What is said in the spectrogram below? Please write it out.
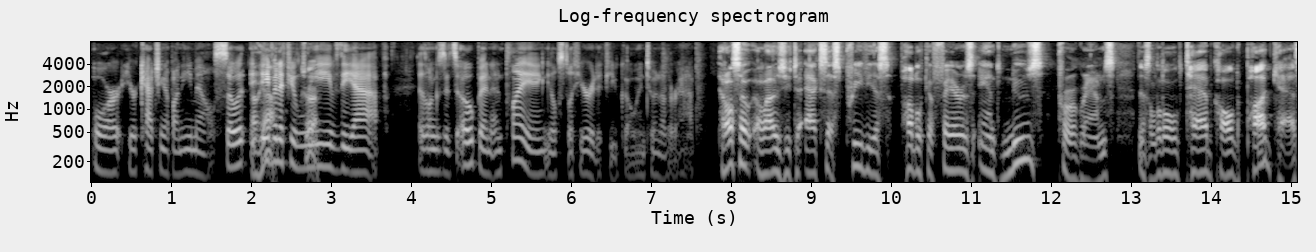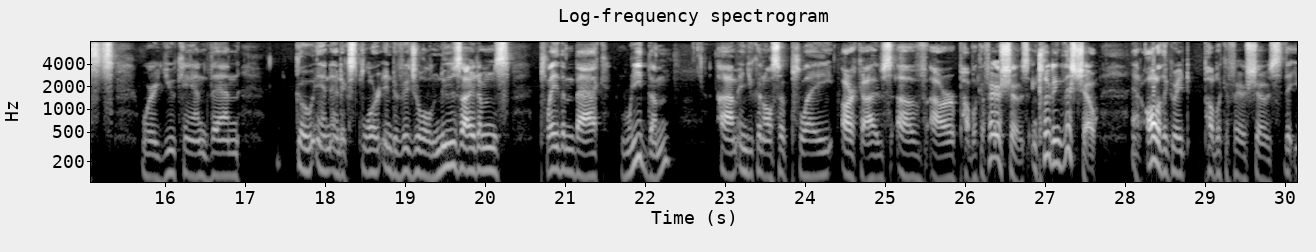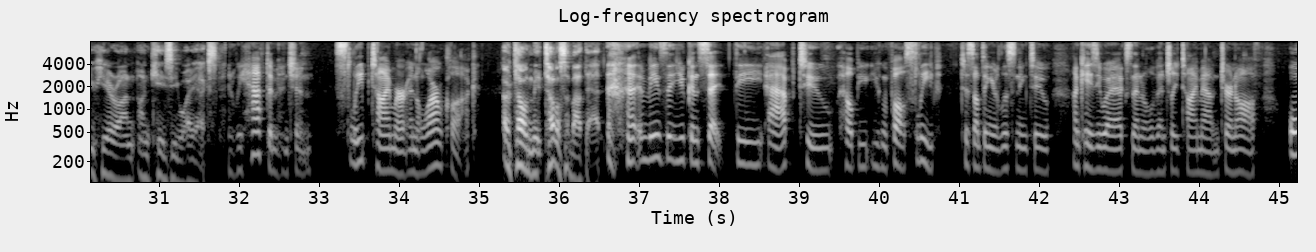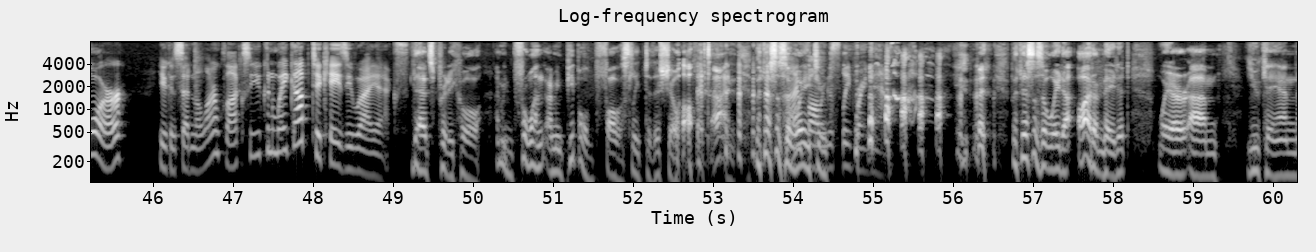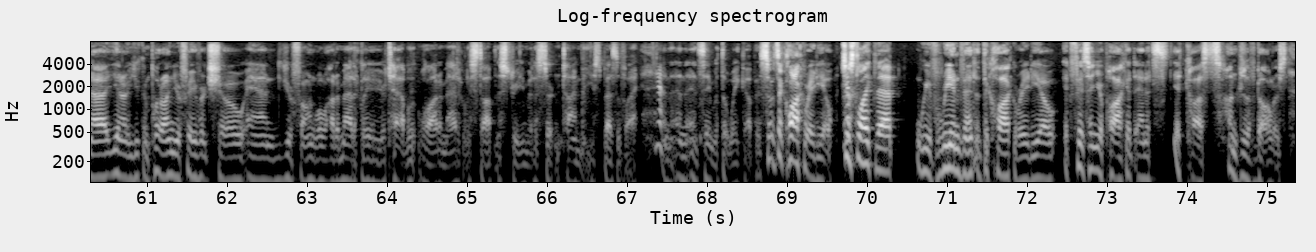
or you're catching up on emails. So it, oh, yeah. even if you sure. leave the app, as long as it's open and playing, you'll still hear it if you go into another app. It also allows you to access previous public affairs and news programs. There's a little tab called Podcasts where you can then go in and explore individual news items, play them back, read them, um, and you can also play archives of our public affairs shows, including this show and all of the great public affairs shows that you hear on, on KZYX. And we have to mention Sleep Timer and Alarm Clock. Oh, tell me, tell us about that. it means that you can set the app to help you. You can fall asleep to something you're listening to on KZYX, and then it'll eventually time out and turn off. Or you can set an alarm clock so you can wake up to KZYX. That's pretty cool. I mean, for one, I mean, people fall asleep to this show all the time, but this is a way to. I'm asleep right now. but but this is a way to automate it, where um, you can uh, you know you can put on your favorite show and your phone will automatically or your tablet will automatically stop the stream at a certain time that you specify yeah. and, and, and same with the wake up so it's a clock radio just like that we've reinvented the clock radio. It fits in your pocket and it's it costs hundreds of dollars.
